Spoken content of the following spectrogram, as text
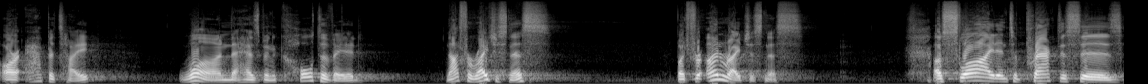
our appetite one that has been cultivated not for righteousness, but for unrighteousness? A slide into practices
